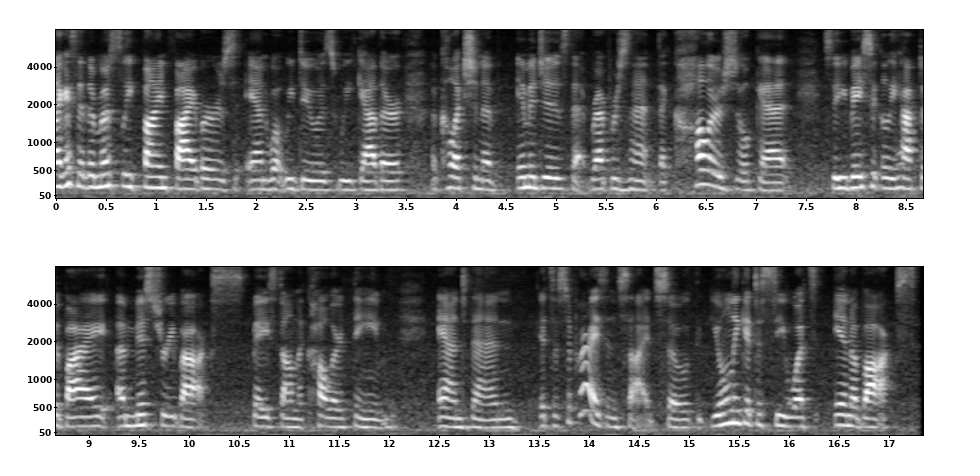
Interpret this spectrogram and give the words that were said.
Like I said, they're mostly fine fibers, and what we do is we gather a collection of images that represent the colors you'll get. So you basically have to buy a mystery box based on the color theme, and then it's a surprise inside. So you only get to see what's in a box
